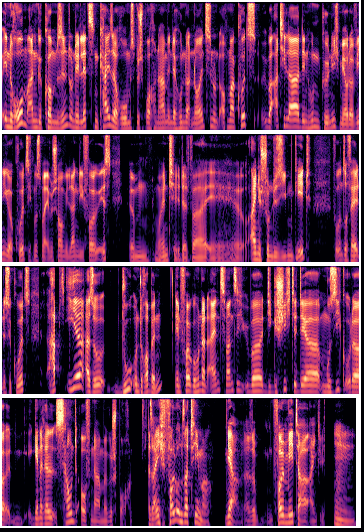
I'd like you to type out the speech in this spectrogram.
in Rom angekommen sind und den letzten Kaiser Roms besprochen haben in der 119 und auch mal kurz über Attila, den Hundenkönig, mehr oder weniger kurz. Ich muss mal eben schauen, wie lang die Folge ist. Ähm, Moment, das war äh, eine Stunde sieben geht. Für unsere Verhältnisse kurz. Habt ihr, also du und Robin, in Folge 121 über die Geschichte der Musik oder generell Soundaufnahme gesprochen. Also eigentlich voll unser Thema. Ja, also voll Meta eigentlich. Mhm.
